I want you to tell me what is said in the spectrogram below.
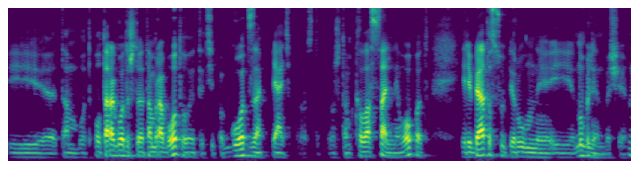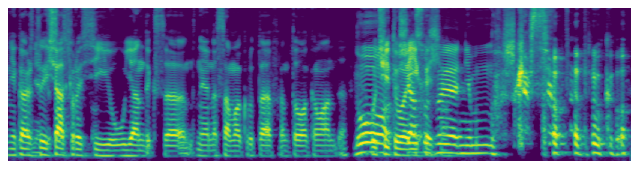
И э, там вот полтора года, что я там работал, это типа год за пять просто. Потому что там колоссальный опыт. И ребята супер умные. И, ну, блин, вообще. Мне кажется, и сейчас в России у Яндекса, наверное, самая крутая фронтовая команда. Но учитывая сейчас их уже немножко все по-другому.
